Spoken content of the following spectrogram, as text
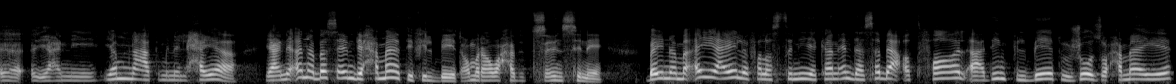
آه، يعني يمنعك من الحياة. يعني أنا بس عندي حماتي في البيت عمرها 91 سنة. بينما أي عائلة فلسطينية كان عندها سبع أطفال قاعدين في البيت وجوز وحماية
